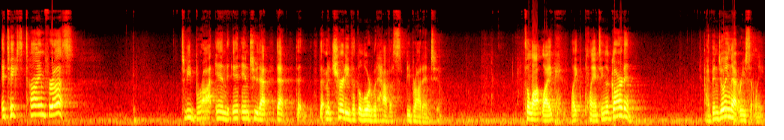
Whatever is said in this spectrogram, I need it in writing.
It takes time for us to be brought in, in, into that, that, that, that maturity that the Lord would have us be brought into. It's a lot like, like planting a garden. I've been doing that recently,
